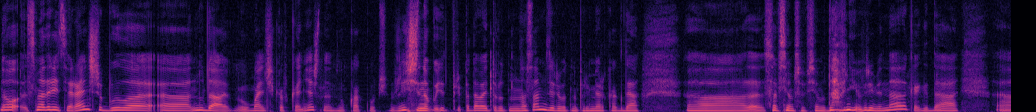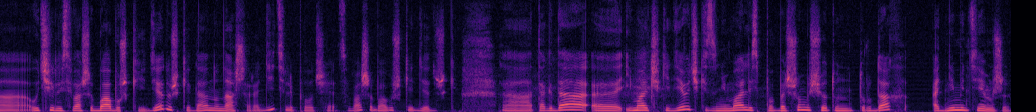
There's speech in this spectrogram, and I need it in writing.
Ну, смотрите, раньше было, э, ну да, у мальчиков, конечно, ну как, в общем, женщина будет преподавать трудно. На самом деле, вот, например, когда э, совсем-совсем в давние времена, когда э, учились ваши бабушки и дедушки, да, ну наши родители, получается, ваши бабушки и дедушки, тогда и мальчики, и девочки занимались по большому счету на трудах одним и тем же.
